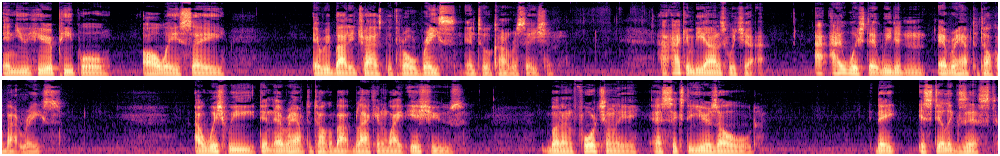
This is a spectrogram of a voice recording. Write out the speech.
and you hear people always say everybody tries to throw race into a conversation. I, I can be honest with you. I, I wish that we didn't ever have to talk about race. I wish we didn't ever have to talk about black and white issues. But unfortunately, at 60 years old, they it still exists.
